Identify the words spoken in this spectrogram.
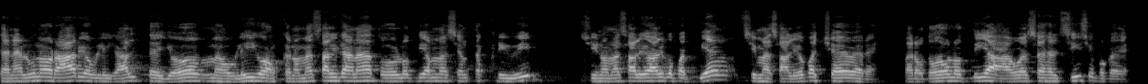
Tener un horario, obligarte, yo me obligo, aunque no me salga nada, todos los días me siento a escribir. Si no me salió algo, pues bien, si me salió, pues chévere. Pero todos los días hago ese ejercicio porque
